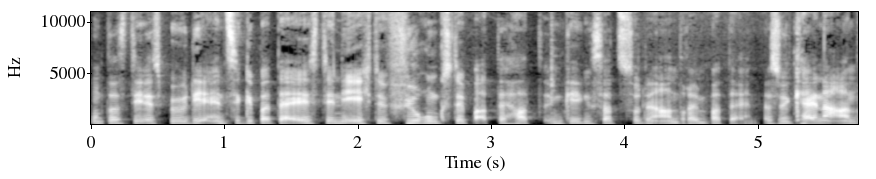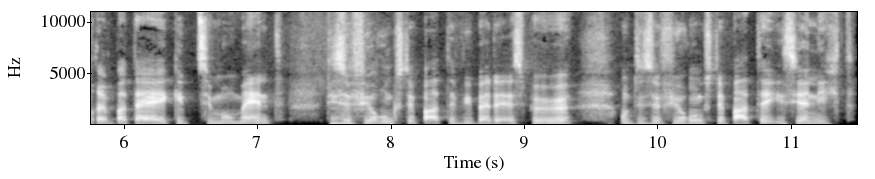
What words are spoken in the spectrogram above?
und dass die SPÖ die einzige Partei ist, die eine echte Führungsdebatte hat, im Gegensatz zu den anderen Parteien. Also in keiner anderen Partei gibt es im Moment diese Führungsdebatte wie bei der SPÖ. Und diese Führungsdebatte ist ja nicht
